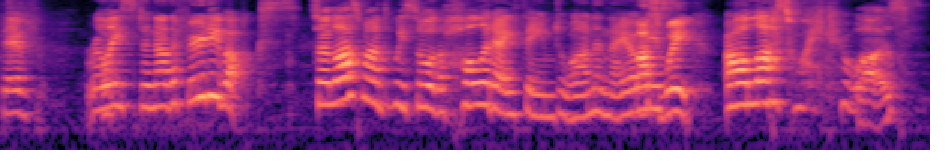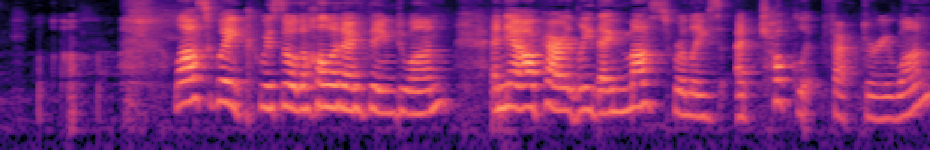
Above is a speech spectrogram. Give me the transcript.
They've released another foodie box. So last month we saw the holiday themed one, and they Last week, Oh, last week it was. Last week we saw the holiday themed one, and now apparently they must release a chocolate factory one.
